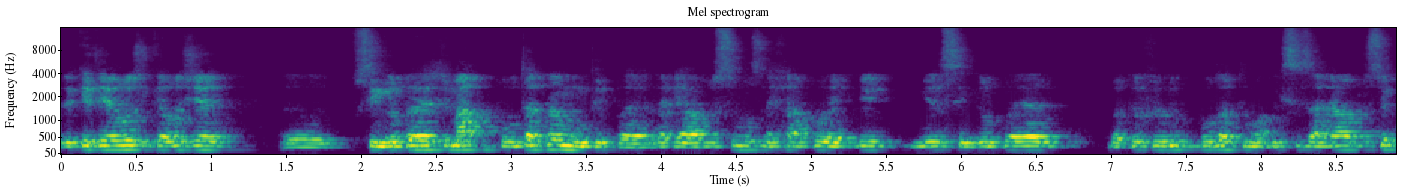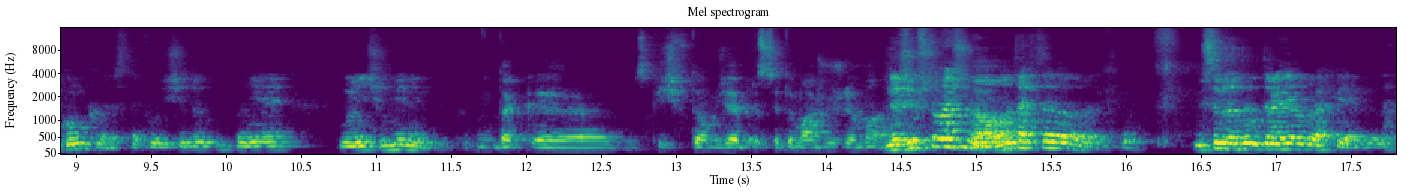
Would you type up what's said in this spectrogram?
Riketialo říkal, že uh, single player tě má upoutat na multiplayer, tak já prostě moc nechápu, jak by měl single player Battlefieldu upoutat k tomu, abych si zahrál prostě Conquest, jako když je to úplně o něčem jiném. Jako. No, tak eh, spíš v tom, že prostě to máš už doma. No, že už to máš, no, No. no tak to, už jsem za to utratil prachy. Jako.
